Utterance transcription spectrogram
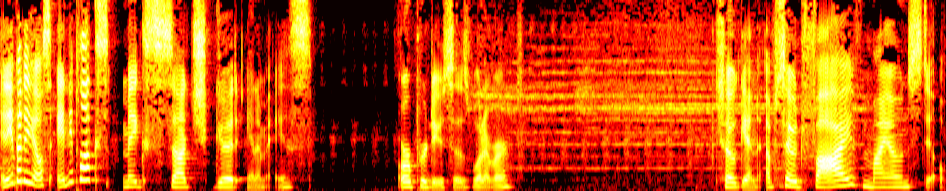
Anybody else? Aniplex makes such good animes. Or produces, whatever. So again, episode 5, My Own Steel.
